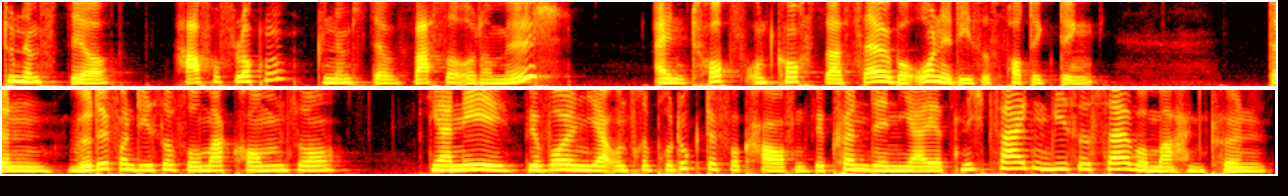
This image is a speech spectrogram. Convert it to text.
du nimmst dir Haferflocken, du nimmst dir Wasser oder Milch, einen Topf und kochst das selber ohne dieses Fertigding. Dann würde von dieser Firma kommen so, ja nee, wir wollen ja unsere Produkte verkaufen, wir können denen ja jetzt nicht zeigen, wie sie es selber machen können.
